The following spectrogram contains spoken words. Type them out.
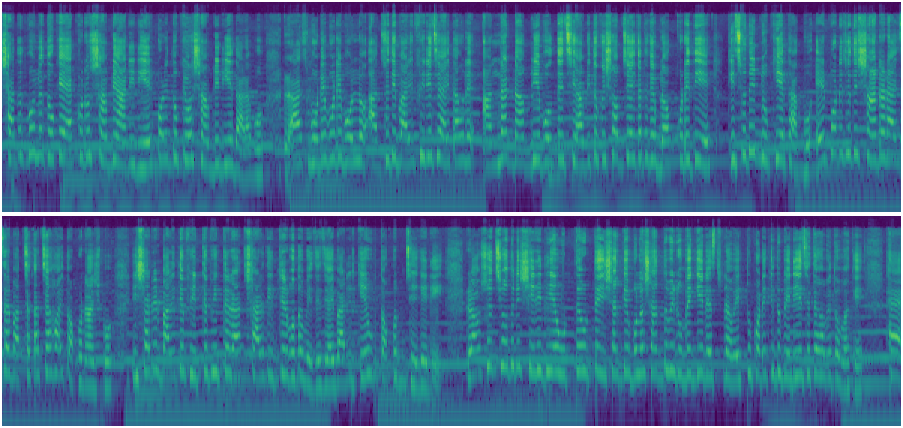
সাদত বলল, তোকে এখন ওর সামনে আনিনি। এরপরে তোকে ওর সামনে নিয়ে দাঁড়াবো। রাজ মনে মনে বলল, আজ যদি বাড়ি ফিরে যাই, তাহলে আল্লাহর নাম নিয়ে বলতেছি, আমি তোকে সব জায়গা থেকে ব্লক করে দিয়ে কিছুদিন লুকিয়ে থাকব। এরপরে যদি শান আর আইসার বাচ্চা কাচ্চা হয়, তখন আসব। ঈশানের বাড়িতে ফিরতে ফিরতে রাত সাড়ে তিনটের মতো বেজে যায়। বাড়ির কেউ তখন জেগে নেই। রওশন চৌধুরী সিঁড়ি দিয়ে উঠতে উঠতে ঈশানকে বলল, শান্ত তুমি রুমে গিয়ে রেস্ট নাও। একটু পরে কিন্তু বেরিয়ে যেতে হবে তোমাকে। হ্যাঁ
